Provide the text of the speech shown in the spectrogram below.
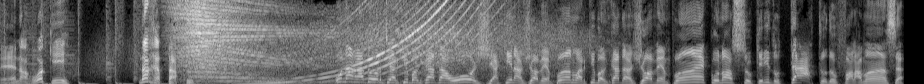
É, narrou aqui. Narra, Tato. O narrador de arquibancada hoje aqui na Jovem Pan, no Arquibancada Jovem Pan, é com o nosso querido Tato do Fala Mansa.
